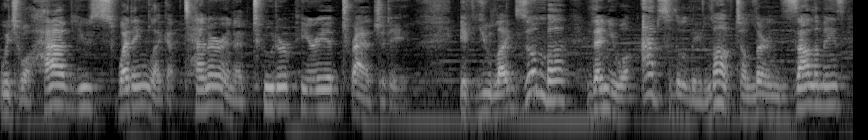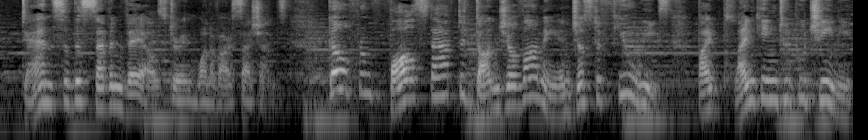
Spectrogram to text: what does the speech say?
which will have you sweating like a tenor in a Tudor period tragedy. If you like Zumba, then you will absolutely love to learn Salome's Dance of the Seven Veils during one of our sessions. Go from Falstaff to Don Giovanni in just a few weeks by planking to Puccini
